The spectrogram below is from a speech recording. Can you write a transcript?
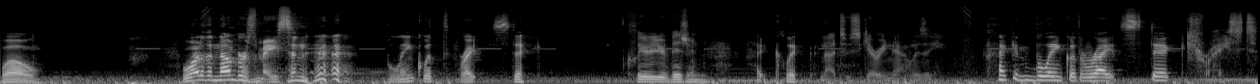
Whoa. What are the numbers, Mason? Blink with right stick. Clear your vision. I click. Not too scary now, is he? I can blink with right stick. Christ.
